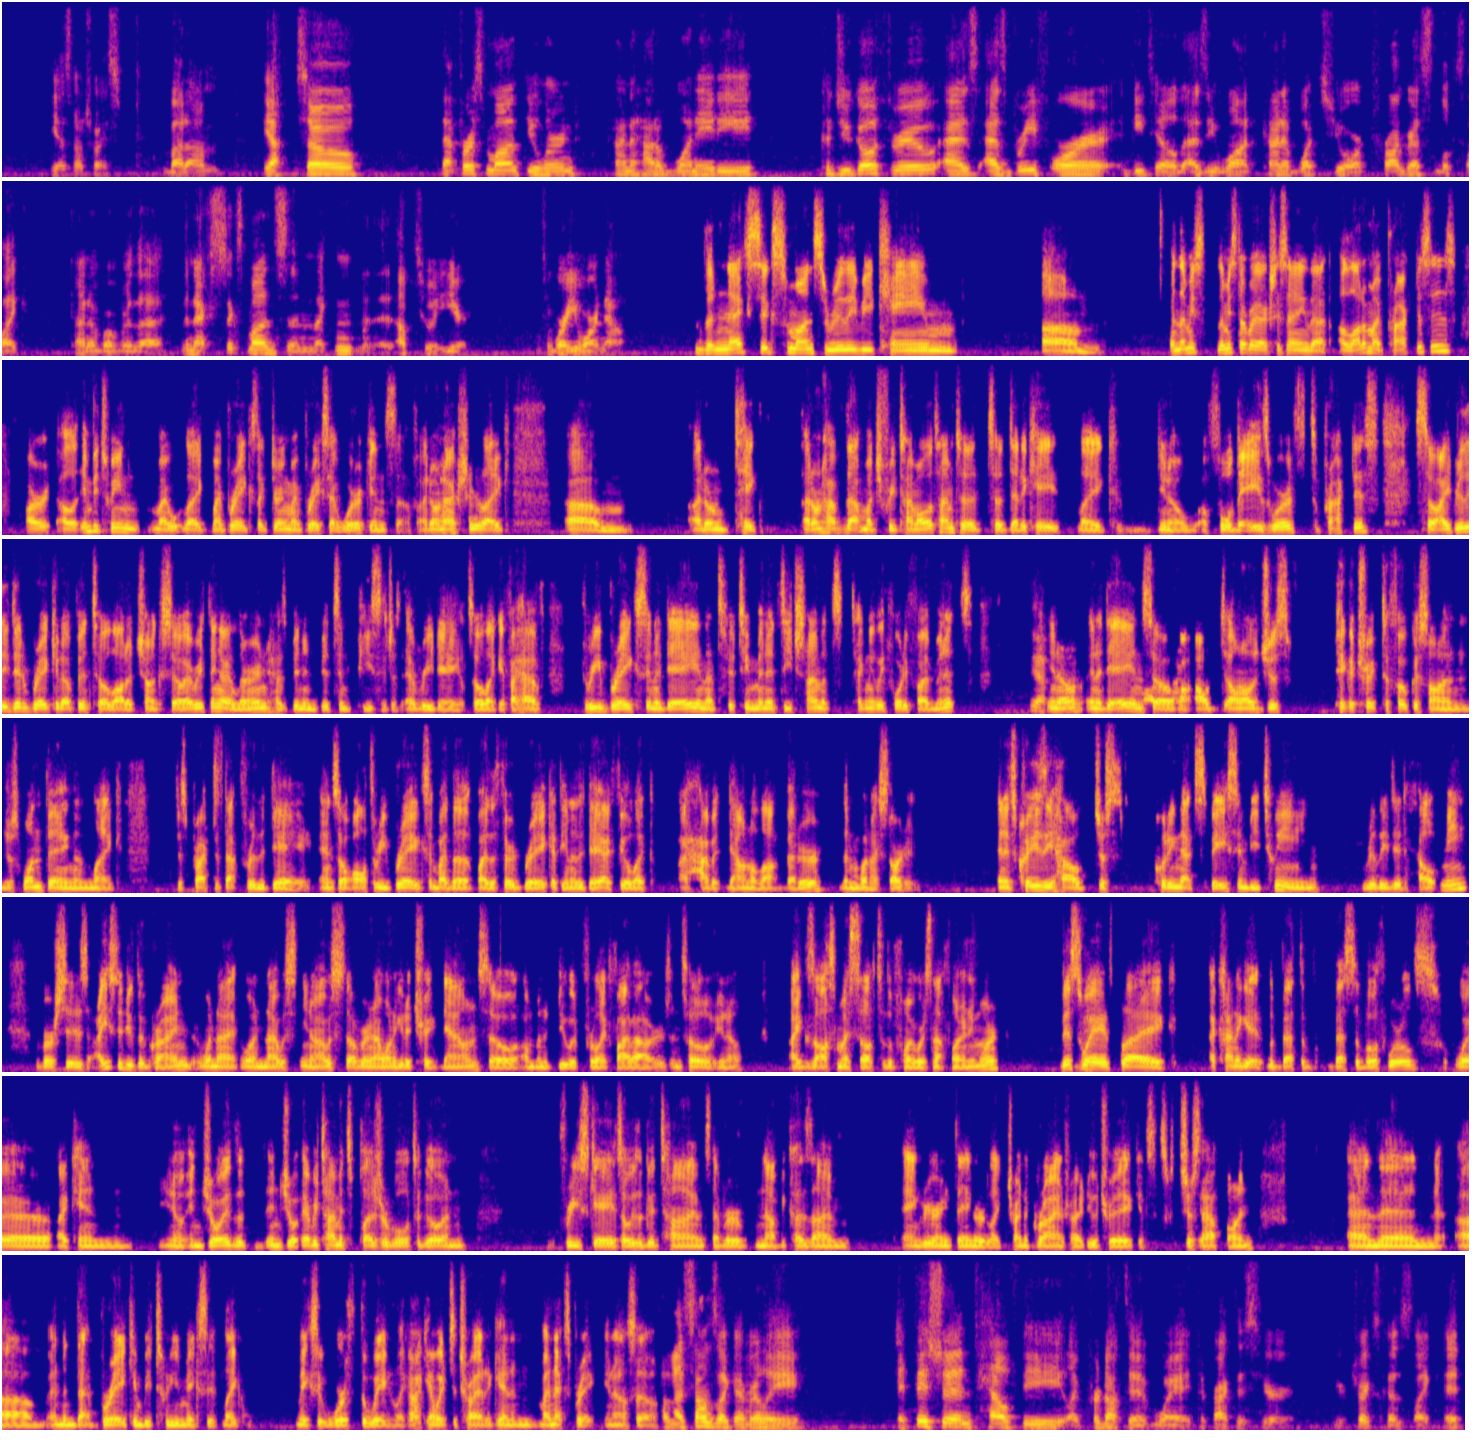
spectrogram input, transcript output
he has no choice. But um, yeah, so that first month you learned kind of how to 180. Could you go through as as brief or detailed as you want, kind of what your progress looks like, kind of over the the next six months and like up to a year, to where you are now? The next six months really became um, and let me let me start by actually saying that a lot of my practices are uh, in between my like my breaks like during my breaks at work and stuff i don't oh. actually like um i don't take i don't have that much free time all the time to to dedicate like you know a full day's worth to practice. So i really did break it up into a lot of chunks. So everything i learned has been in bits and pieces just every day. So like if i have three breaks in a day and that's 15 minutes each time that's technically 45 minutes yeah. you know in a day. And so I'll, I'll just pick a trick to focus on just one thing and like just practice that for the day. And so all three breaks and by the by the third break at the end of the day i feel like i have it down a lot better than when i started. And it's crazy how just putting that space in between really did help me versus i used to do the grind when i when i was you know i was stubborn i want to get a trick down so i'm going to do it for like five hours until you know i exhaust myself to the point where it's not fun anymore. This way, it's like I kind of get the best of best of both worlds, where I can you know enjoy the enjoy every time it's pleasurable to go and free skate. It's always a good time. It's never not because I'm angry or anything or like trying to grind or try to do a trick. It's, it's just to have fun. And then um, and then that break in between makes it like makes it worth the wait. Like I can't wait to try it again in my next break. You know, so oh, that sounds like a really efficient, healthy, like productive way to practice your your tricks because like it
